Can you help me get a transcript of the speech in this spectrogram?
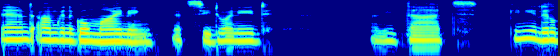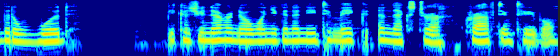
And I'm going to go mining. Let's see, do I need, I need that. Give me a little bit of wood because you never know when you're going to need to make an extra crafting table.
